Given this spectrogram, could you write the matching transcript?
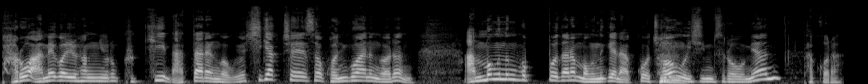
바로 암에 걸릴 확률은 극히 낮다는 거고요. 식약처에서 권고하는 거는 안 먹는 것보다는 먹는 게 낫고 정 의심스러우면 음. 바꿔라.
